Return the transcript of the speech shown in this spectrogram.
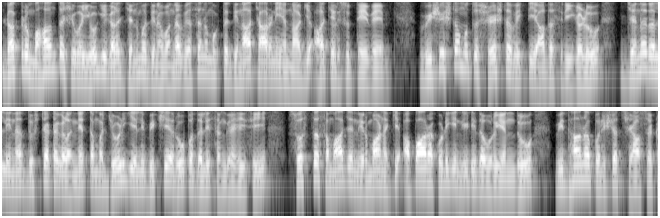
ಡಾಕ್ಟರ್ ಮಹಾಂತ ಶಿವಯೋಗಿಗಳ ಜನ್ಮದಿನವನ್ನು ವ್ಯಸನಮುಕ್ತ ದಿನಾಚರಣೆಯನ್ನಾಗಿ ಆಚರಿಸುತ್ತೇವೆ. ವಿಶಿಷ್ಟ ಮತ್ತು ಶ್ರೇಷ್ಠ ವ್ಯಕ್ತಿಯಾದ ಶ್ರೀಗಳು ಜನರಲ್ಲಿನ ದುಶ್ಚಟಗಳನ್ನೇ ತಮ್ಮ ಜೋಳಿಗೆಯಲ್ಲಿ ಭಿಕ್ಷೆಯ ರೂಪದಲ್ಲಿ ಸಂಗ್ರಹಿಸಿ ಸ್ವಸ್ಥ ಸಮಾಜ ನಿರ್ಮಾಣಕ್ಕೆ ಅಪಾರ ಕೊಡುಗೆ ನೀಡಿದವರು ಎಂದು ವಿಧಾನ ಪರಿಷತ್ ಶಾಸಕ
